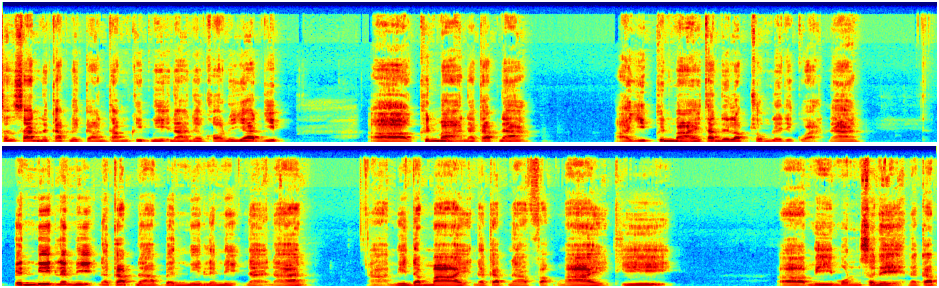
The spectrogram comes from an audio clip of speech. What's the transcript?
สั้นๆนะครับในการทำคลิปนี้นะเดี๋ยวขออนุญาตหยิบอ่าขึ้นมานะครับนะอ่าหยิบขึ้นมาให้ท่านได้รับชมเลยดีกว่านะ เป็นมีดเล่มนี้นะครับนะเป็นมีดเล่มนี้นะนะอ่ามีดดำไม้นะครับนะฝักไม้ที่อ่ามีมนต์เสน่ห์นะครับ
